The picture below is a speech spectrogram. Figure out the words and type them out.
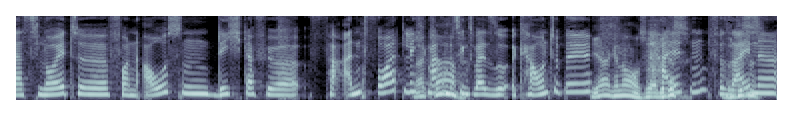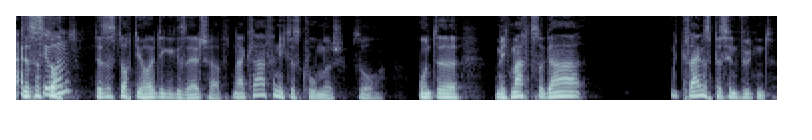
dass Leute von außen dich dafür verantwortlich machen, beziehungsweise so accountable ja, genau, so, halten das, für seine das ist, das Aktion? Ist doch, das ist doch die heutige Gesellschaft. Na klar finde ich das komisch. So. Und äh, mich macht sogar ein kleines bisschen wütend.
